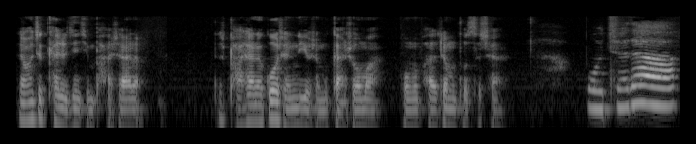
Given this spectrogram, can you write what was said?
然后就开始进行爬山了。但是爬山的过程你有什么感受吗？我们爬了这么多次山。我觉得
